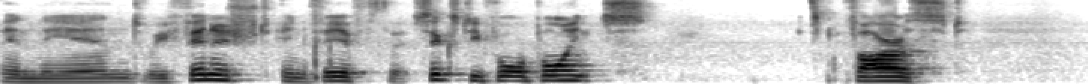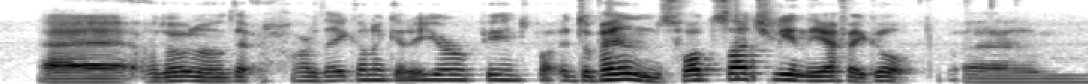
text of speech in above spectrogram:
in the end, we finished in fifth with 64 points. Forest uh, I don't know. Are they going to get a European spot? It depends. What's actually in the FA Cup? Um,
